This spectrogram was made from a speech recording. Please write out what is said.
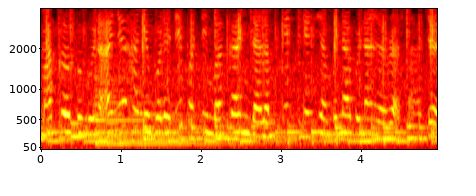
Maka penggunaannya hanya boleh dipertimbangkan dalam kes-kes yang benar-benar darurat sahaja.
